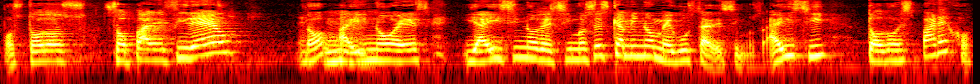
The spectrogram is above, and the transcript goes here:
pues todos sopa de fideo, ¿no? Ahí no es, y ahí sí no decimos, es que a mí no me gusta, decimos, ahí sí todo es parejo.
